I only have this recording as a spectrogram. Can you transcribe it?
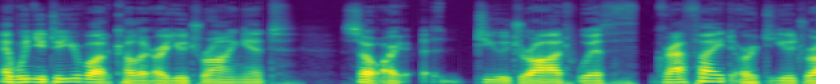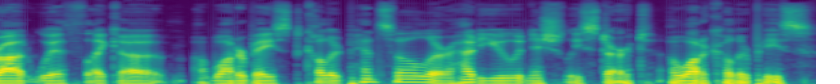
And when you do your watercolor, are you drawing it? So, are do you draw it with graphite, or do you draw it with like a, a water-based colored pencil, or how do you initially start a watercolor piece?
